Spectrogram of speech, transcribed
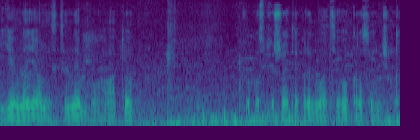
є в наявності небагато поспішайте придбати цього красунчика.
